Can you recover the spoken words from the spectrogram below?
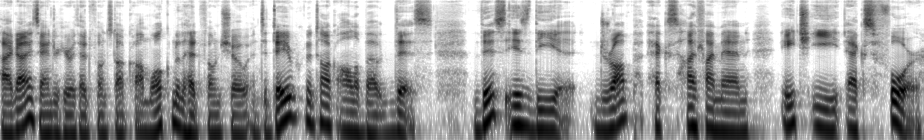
Hi guys, Andrew here with headphones.com. Welcome to the Headphone Show, and today we're going to talk all about this. This is the Drop X Hi-Fi Man HE-X4,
